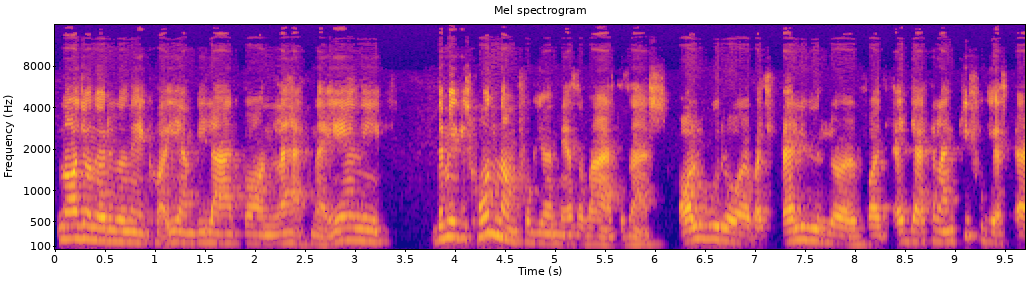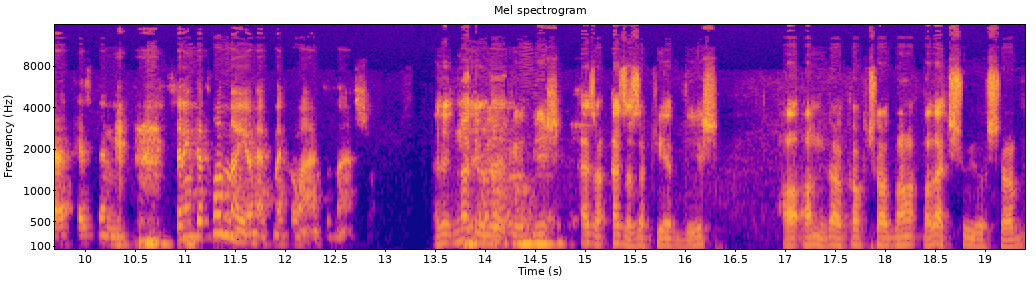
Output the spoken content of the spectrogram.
nagyon örülnék, ha ilyen világban lehetne élni, de mégis honnan fog jönni ez a változás? Alulról, vagy felülről, vagy egyáltalán ki fogja ezt elkezdeni? Szerinted honnan jöhetnek a változások? Ez egy nagyon jó kérdés. Ez, a, ez az a kérdés, a, amivel kapcsolatban a legsúlyosabb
